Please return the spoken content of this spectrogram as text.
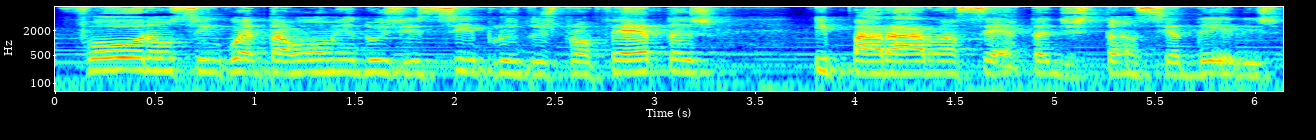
Foram 50 homens dos discípulos dos profetas e pararam a certa distância deles.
